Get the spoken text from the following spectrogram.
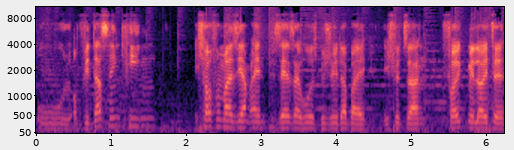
Oh, ob wir das hinkriegen? Ich hoffe mal, sie haben ein sehr, sehr hohes Budget dabei. Ich würde sagen, folgt mir Leute,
